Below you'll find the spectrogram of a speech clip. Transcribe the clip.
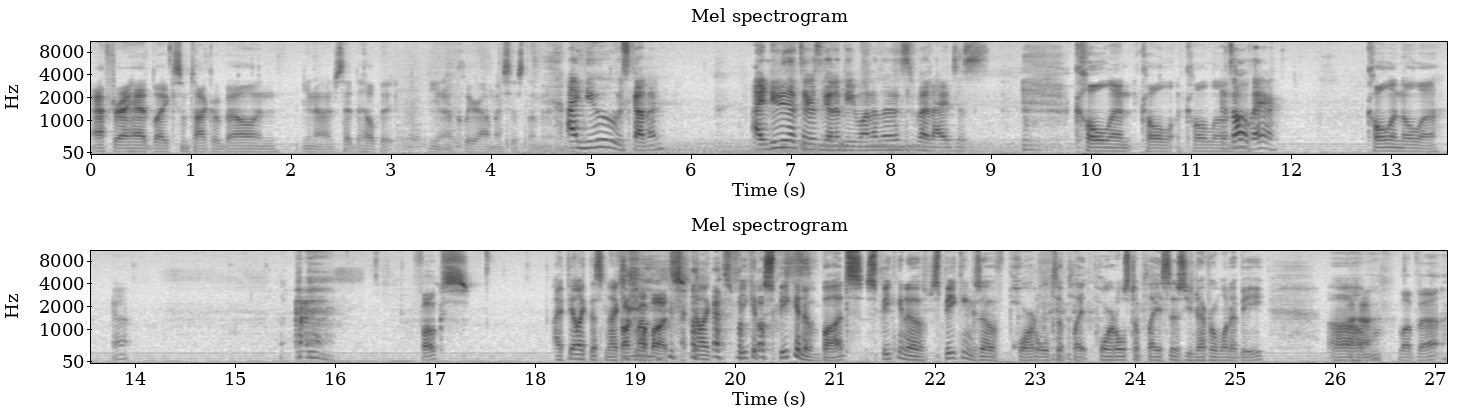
after I had like some Taco Bell, and you know I just had to help it, you know, clear out my system. And everything. I knew it was coming. I knew that there was gonna be one of those, but I just colon col colon. it's all there. Colonola, Yeah. folks. I feel like this next Talking about butts. I feel like speaking speaking of butts, speaking of speaking of portal to pla portals to places you never want to be. Um, Uh-huh. Love that.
